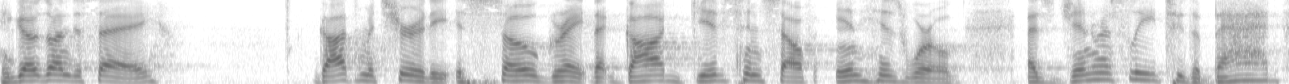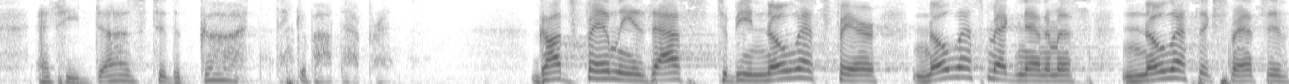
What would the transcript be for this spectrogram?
He goes on to say, God's maturity is so great that God gives himself in his world as generously to the bad as he does to the good. Think about that, friends. God's family is asked to be no less fair, no less magnanimous, no less expansive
